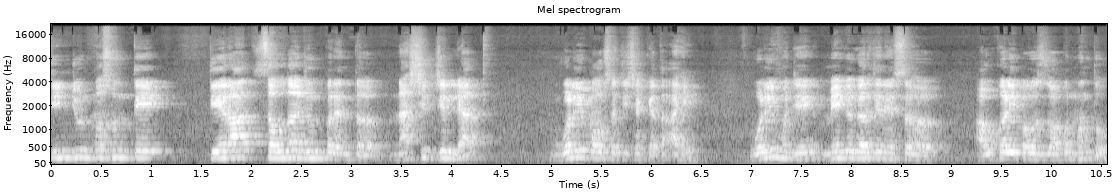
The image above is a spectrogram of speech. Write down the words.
तीन जूनपासून ते तेरा चौदा जूनपर्यंत नाशिक जिल्ह्यात वळीव पावसाची शक्यता आहे. वळीव म्हणजे मेघगर्जनेसह अवकाळी पाऊस जो आपण म्हणतो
